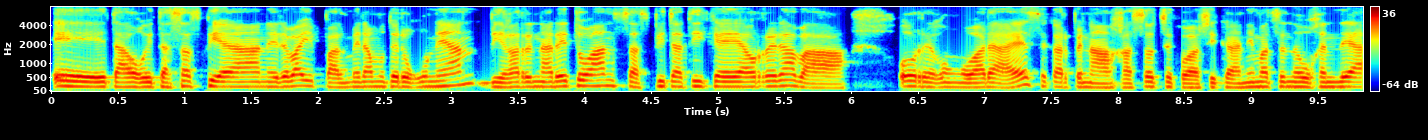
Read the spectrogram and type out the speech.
e, eta hogeita zazpian ere bai, palmera mutero gunean, bigarren aretoan, zazpitatik e, aurrera, ba, hor egongo gara, ez, ekarpena jasotzeko, hasika animatzen dugu jendea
